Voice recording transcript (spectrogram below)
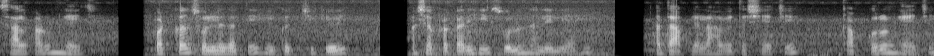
साल काढून घ्यायची. पटकन सोलले जाते ही कच्ची केळी. अशा प्रकारे ही सोलून झालेली आहे. आता आपल्याला हवे तसे याचे काप करून घ्यायचे.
